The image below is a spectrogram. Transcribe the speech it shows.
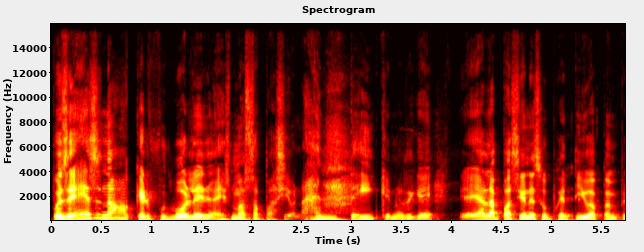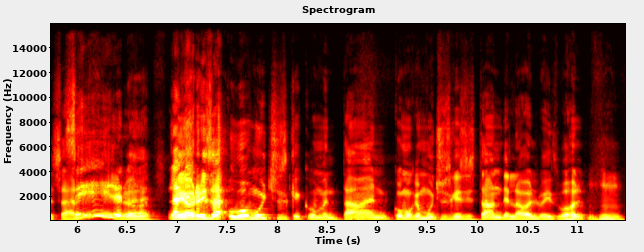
Pues es, no, que el fútbol es, más apasionante y que no sé qué. Ya la pasión es subjetiva para empezar. Sí, Pero, no, la me dio risa, hubo muchos que comentaban, como que muchos que sí estaban del lado del béisbol, Ujú.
